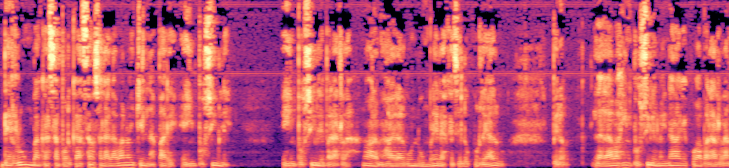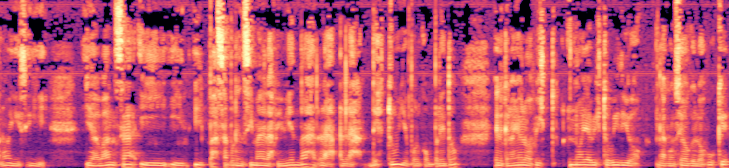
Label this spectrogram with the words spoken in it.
derrumba casa por casa. O sea la lava no hay quien la pare es imposible. Es imposible pararla no a lo mejor hay algún lumbreras que se le ocurre algo pero la lava es imposible no hay nada que pueda pararla no y, y avanza y, y, pasa por encima de las viviendas, las la destruye por completo. El que no haya, los visto, no haya visto vídeos, le aconsejo que los busque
